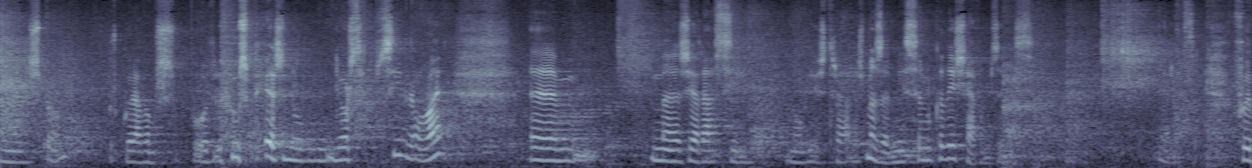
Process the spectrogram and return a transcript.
mas pronto, procurávamos pôr os pés no melhor possível, não é? Um, mas era assim, não havia estradas. Mas a missa nunca deixávamos a missa. Era assim. Foi,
